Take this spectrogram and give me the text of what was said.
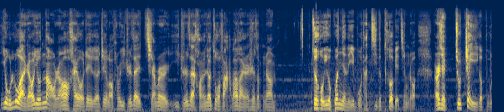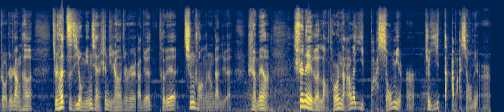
又乱，然后又闹，然后还有这个这个老头儿一直在前面一直在好像叫做法吧，反正是怎么着。最后一个关键的一步，他记得特别清楚，而且就这一个步骤，就让他就是他自己有明显身体上就是感觉特别清爽的那种感觉，是什么呀？是那个老头拿了一把小米儿，就一大把小米儿，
